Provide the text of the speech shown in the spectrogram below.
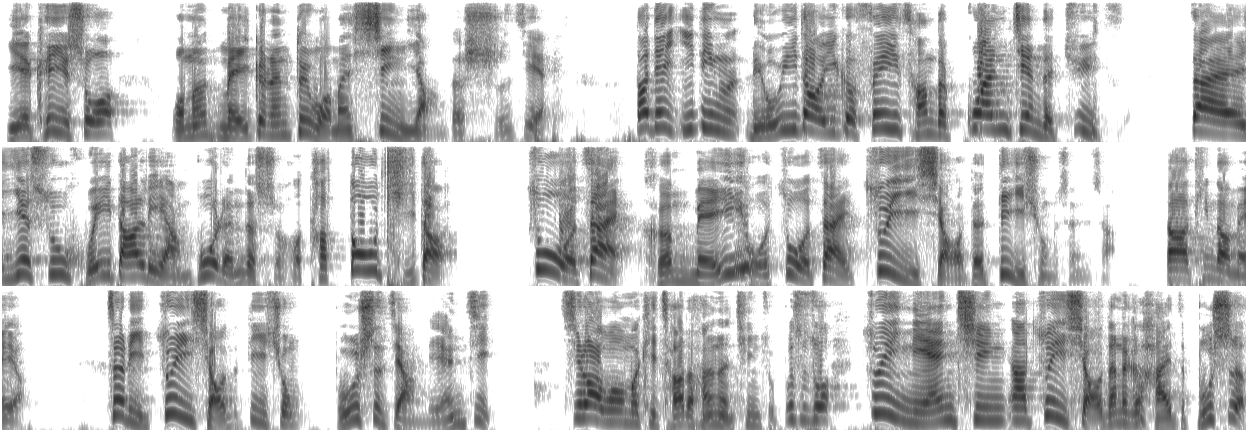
也可以说我们每个人对我们信仰的实践。大家一定留意到一个非常的关键的句子，在耶稣回答两拨人的时候，他都提到坐在和没有坐在最小的弟兄身上。大家听到没有？这里最小的弟兄不是讲年纪。希腊文我们可以查得很很清楚，不是说最年轻啊、最小的那个孩子，不是，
